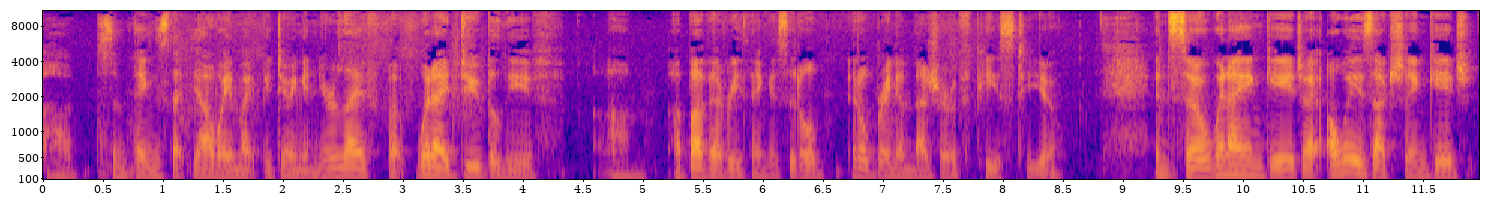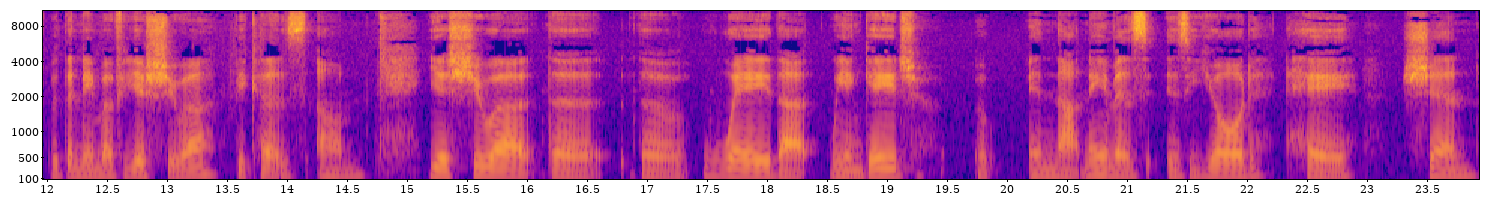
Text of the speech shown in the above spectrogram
uh, some things that Yahweh might be doing in your life. But what I do believe um, above everything is it'll it'll bring a measure of peace to you. And so when I engage, I always actually engage with the name of Yeshua because um, Yeshua, the the way that we engage in that name is is Yod He Shin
